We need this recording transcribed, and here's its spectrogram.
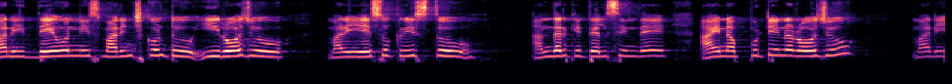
మరి దేవుణ్ణి స్మరించుకుంటూ ఈరోజు మరి యేసుక్రీస్తు అందరికీ తెలిసిందే. ఆయన పుట్టినరోజు మరి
